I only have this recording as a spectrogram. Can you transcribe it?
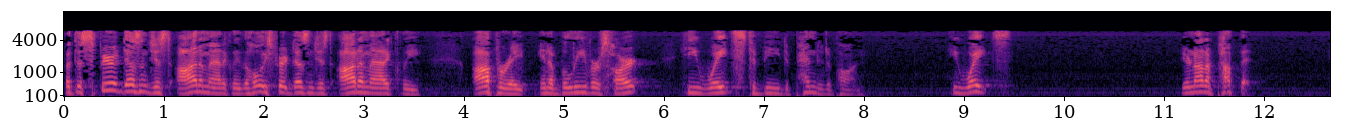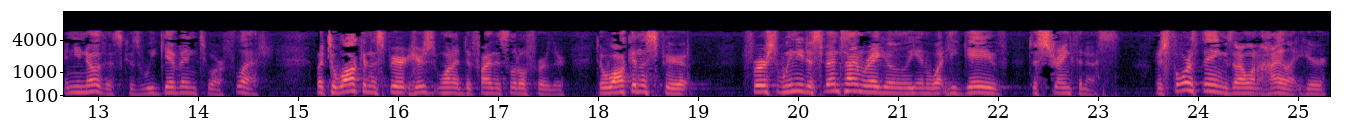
But the Spirit doesn't just automatically, the Holy Spirit doesn't just automatically operate in a believer's heart. He waits to be depended upon. He waits. You're not a puppet. And you know this because we give in to our flesh. But to walk in the Spirit, here's want to define this a little further. To walk in the Spirit, first we need to spend time regularly in what He gave to strengthen us. There's four things that I want to highlight here.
